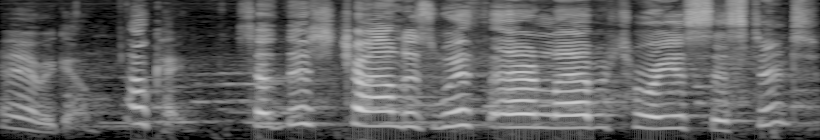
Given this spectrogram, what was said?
There we go. Okay, so this child is with our laboratory assistant.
